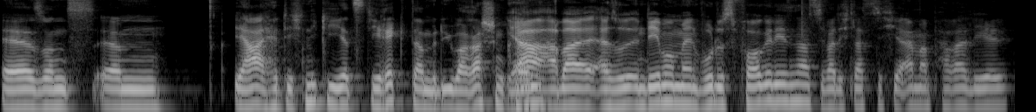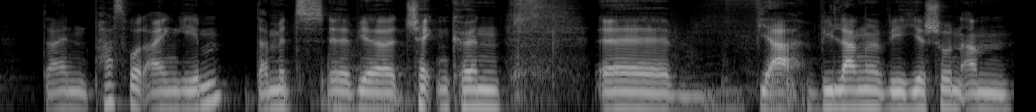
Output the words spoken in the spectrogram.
Äh, sonst ähm, ja, hätte ich Niki jetzt direkt damit überraschen können. Ja, aber also in dem Moment, wo du es vorgelesen hast, warte, ich lasse dich hier einmal parallel dein Passwort eingeben, damit äh, wir checken können, äh, ja, wie lange wir hier schon am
